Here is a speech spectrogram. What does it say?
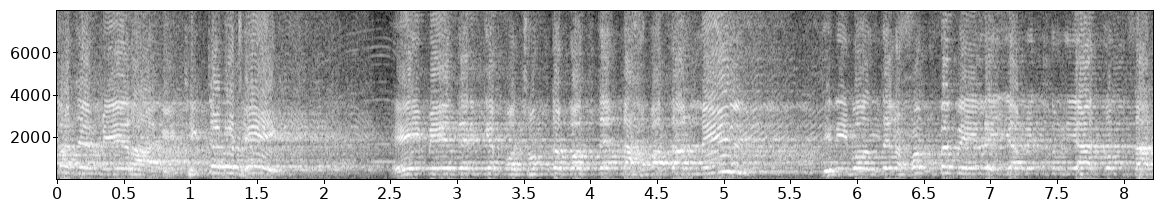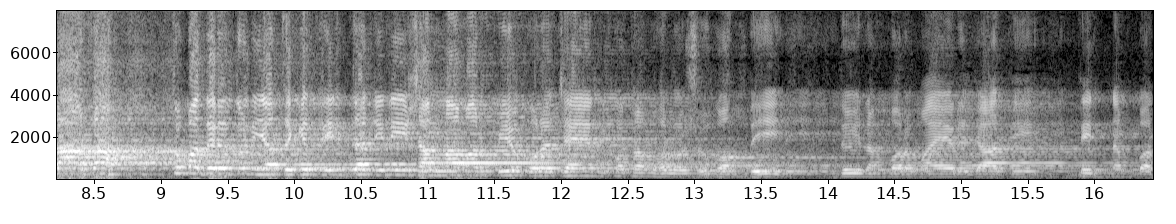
কাজে মেয়ের আগে, ঠিক না ঠিক? এই মেয়েদেরকে পছন্দ করতেন রাহমাতাল লিল। তিনি বলতেন হুব্বাবে ইলাইয়া মিন দুনিয়াকুম সালাসা। তোমাদের দুনিয়া থেকে তিনটা জিনিস আল্লাহ আমার প্রিয় করেছেন। প্রথম হলো সুগন্ধি। দুই নম্বর মায়ের জাতি, তিন নম্বর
